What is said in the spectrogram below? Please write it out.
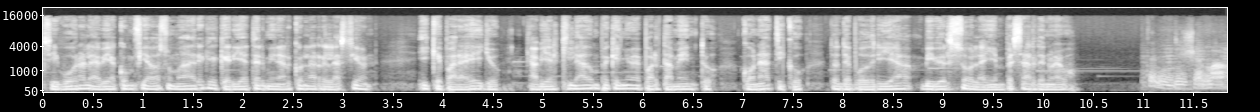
Sibora le había confiado a su madre que quería terminar con la relación y que para ello había alquilado un pequeño departamento con ático donde podría vivir sola y empezar de nuevo. Mi dice, ma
